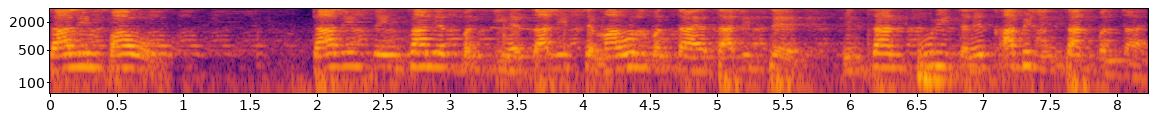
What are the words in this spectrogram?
تعلیم پاؤ۔ تعلیم سے انسانیت بنتی ہے، تعلیم سے ماحول بنتا ہے، تعلیم سے انسان پوری طرح قابل انسان بنتا ہے۔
